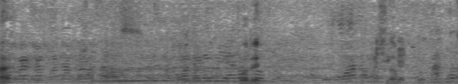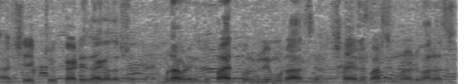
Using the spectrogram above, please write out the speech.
হ্যাঁ? পরে। আর সে একটু কাটে জায়গা দর্শক মোটামুটি কিন্তু পায়ের পরগুলি মোটা আছে। সাইলে পার্সেন্ট মোটামুটি ভালো আছে।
